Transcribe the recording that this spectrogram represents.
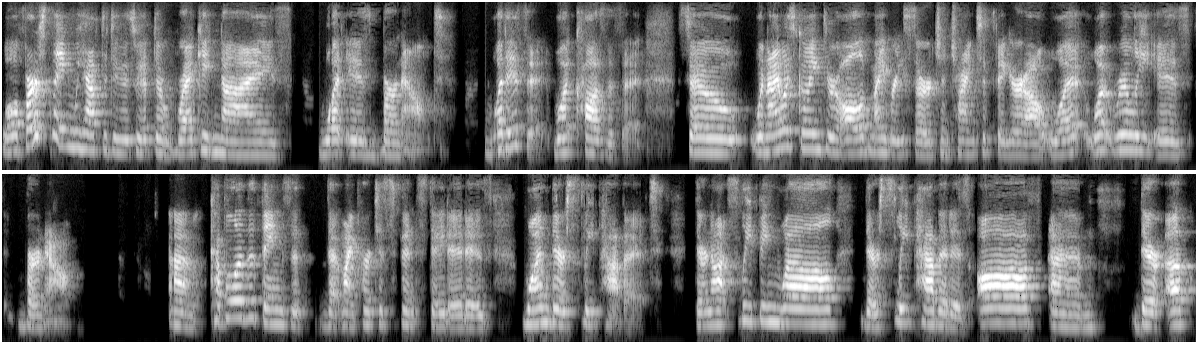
Well, first thing we have to do is we have to recognize what is burnout. What is it? What causes it? So when I was going through all of my research and trying to figure out what what really is burnout, a um, couple of the things that, that my participants stated is one, their sleep habit. They're not sleeping well, their sleep habit is off, um, they're up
